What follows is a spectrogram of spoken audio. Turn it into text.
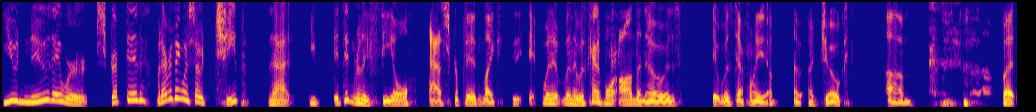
you knew they were scripted but everything was so cheap that you it didn't really feel as scripted. Like it, when it when it was kind of more on the nose it was definitely a, a, a joke um but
